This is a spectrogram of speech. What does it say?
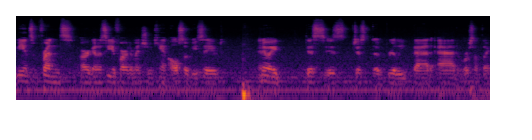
me and some friends are gonna see if our dimension can't also be saved. Anyway, this is just a really bad ad or something.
